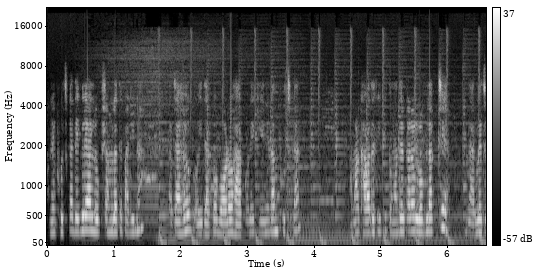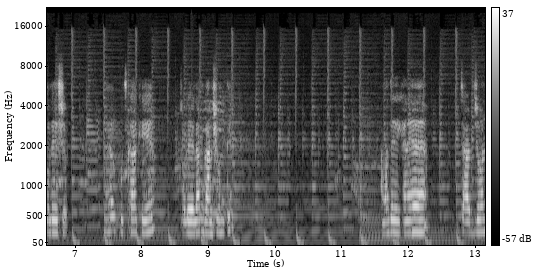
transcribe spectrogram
মানে ফুচকা দেখলে আর লোভ সামলাতে পারি না। যাই হোক, ওই দেখো বড় হা করে খেয়ে নিলাম ফুচকা। আমার খাওয়া দেখে কি তোমাদের কারও লোভ লাগছে? লাগলে চলে এসো। হোক, ফুচকা খেয়ে চলে এলাম গান শুনতে। আমাদের এখানে চারজন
